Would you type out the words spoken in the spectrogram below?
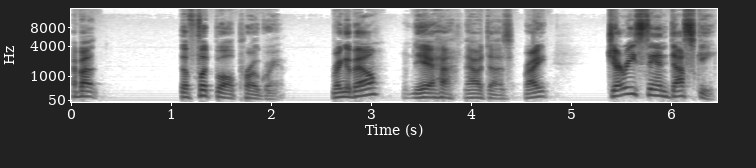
How about the football program? Ring a bell? Yeah, now it does, right? Jerry Sandusky,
